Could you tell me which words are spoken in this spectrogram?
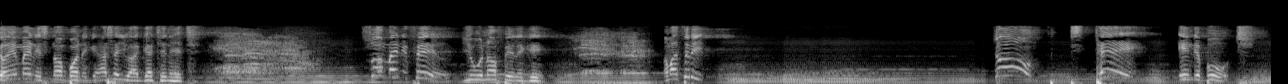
Your amen is not born again. I said you are getting it. So many fail, you will not fail again. Number three, don't stay in the boat.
